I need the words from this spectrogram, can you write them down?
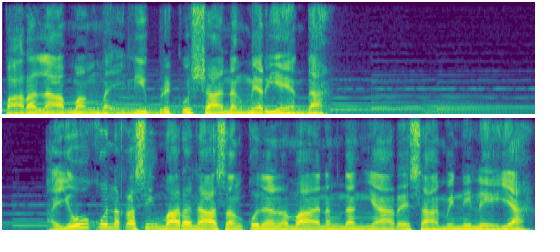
para lamang mailibre ko siya ng merienda. Ayoko na kasing maranasan ko na naman ang nangyari sa amin ni Leia.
